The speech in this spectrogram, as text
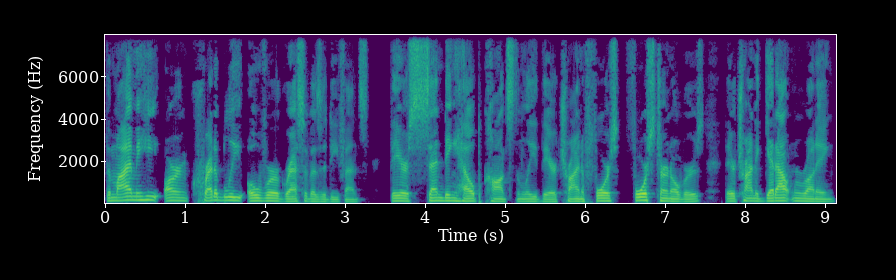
the Miami Heat are incredibly over aggressive as a defense. They are sending help constantly. They're trying to force force turnovers. They're trying to get out and running.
